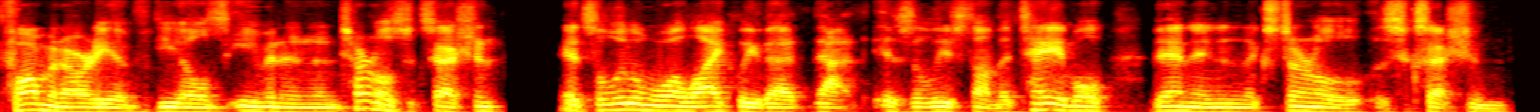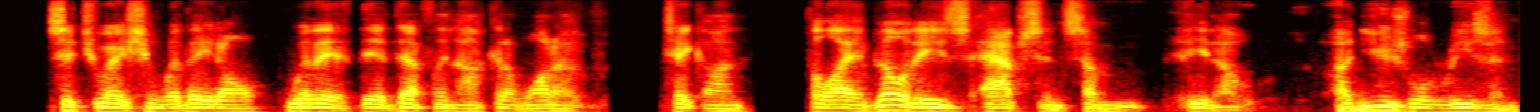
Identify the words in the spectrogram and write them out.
far minority of deals, even in internal succession, it's a little more likely that that is at least on the table than in an external succession situation where they don't, where they, they're definitely not going to want to take on the liabilities absent some, you know, unusual reason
